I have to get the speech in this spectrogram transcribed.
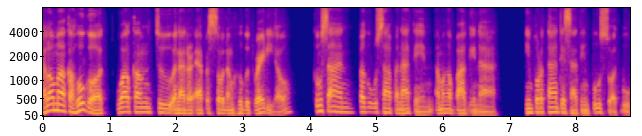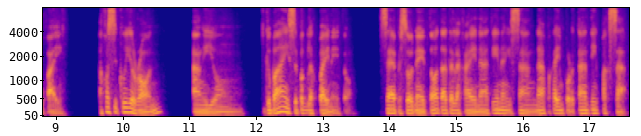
Hello mga kahugot! Welcome to another episode ng Hugot Radio kung saan pag-uusapan natin ang mga bagay na importante sa ating puso at buhay. Ako si Kuya Ron, ang iyong gabay sa paglakbay na ito. Sa episode na ito, tatalakayin natin ang isang napaka-importanting paksa,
